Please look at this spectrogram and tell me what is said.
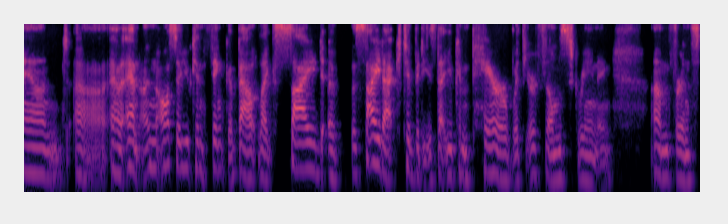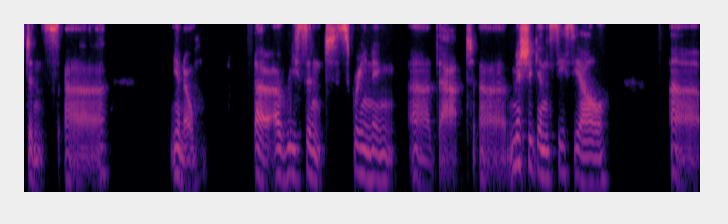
and, uh, and and also you can think about like side of side activities that you can pair with your film screening. Um, for instance, uh, you know, a, a recent screening uh, that uh, Michigan CCL uh,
